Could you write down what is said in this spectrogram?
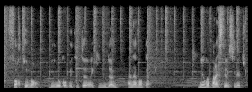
fortement de nos compétiteurs et qui nous donnent un avantage. Mais on ne va pas rester aussi là-dessus.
